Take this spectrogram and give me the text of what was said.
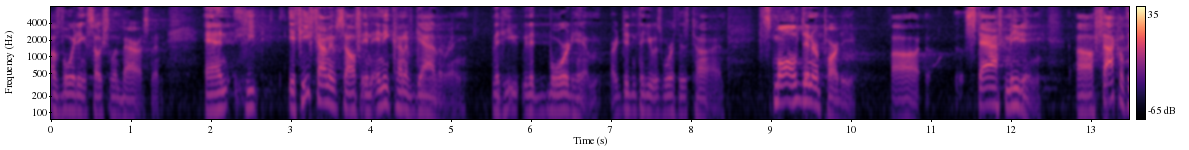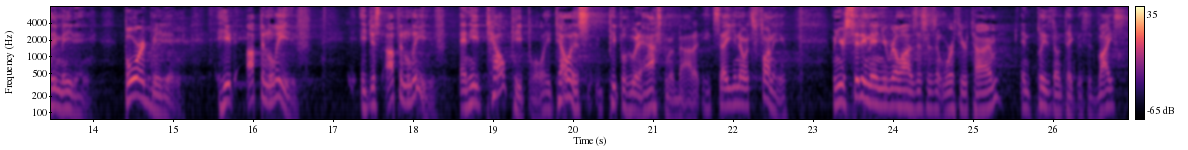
avoiding social embarrassment, and he if he found himself in any kind of gathering that he that bored him or didn't think it was worth his time, small dinner party, uh, staff meeting, uh, faculty meeting, board meeting, he'd up and leave. He'd just up and leave. And he'd tell people, he'd tell his people who would ask him about it, he'd say, You know, it's funny. When you're sitting there and you realize this isn't worth your time, and please don't take this advice,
